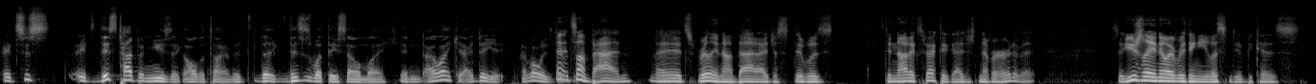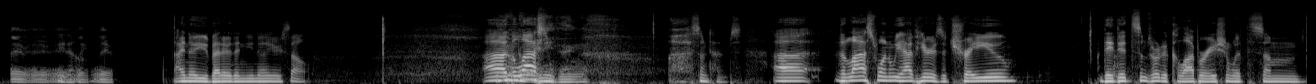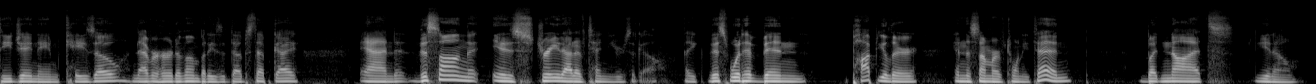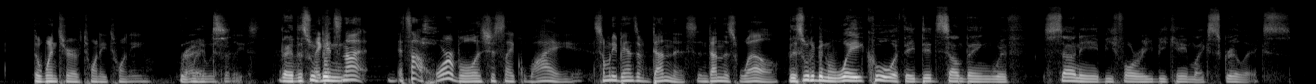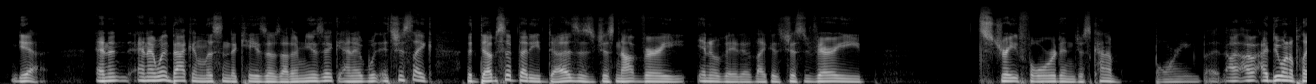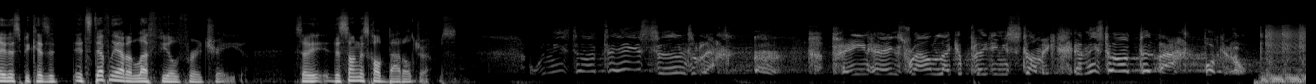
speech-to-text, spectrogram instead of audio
it's just it's this type of music all the time. It's the, this is what they sound like, and I like it. I dig it. I've always Yeah, it's not bad. It's really not bad. I just it was did not expect it. I just never heard of it. So usually I know everything you listen to because it. you know. I know you better than you know yourself. Uh, the last anything. sometimes. Uh, the last one we have here is a Atreyu. They did some sort of collaboration with some DJ named Kayzo. Never heard of him, but he's a dubstep guy. And this song is straight out of 10 years ago. Like, this would have been popular in the summer of 2010, but not, you know, the winter of 2020 when Right. it was released. Right, this would Like, been, it's not. It's not horrible. It's just like why so many bands have done this and done this well. This would have been way cool if they did something with Sonny before he became like Skrillex. Yeah, and then, and I went back and listened to Kayzo's other music, and it w- it's just like the dubstep that he does is just not very innovative. Like it's just very straightforward and just kind of boring. But I, I, I do want to play this because it, it's definitely out of left field for a Atreyu. So the song is called Battle Drums. When these dark days turn to black, uh, pain hangs round like a blade in your stomach, and these dark da- ah, fuck it all.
